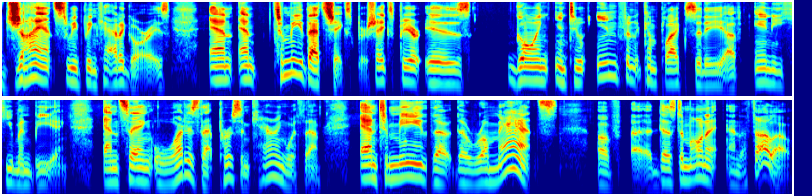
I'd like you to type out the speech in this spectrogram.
giant sweeping categories. And and to me that's Shakespeare. Shakespeare is going into infinite complexity of any human being and saying what is that person carrying with them? And to me the the romance of uh, Desdemona and Othello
